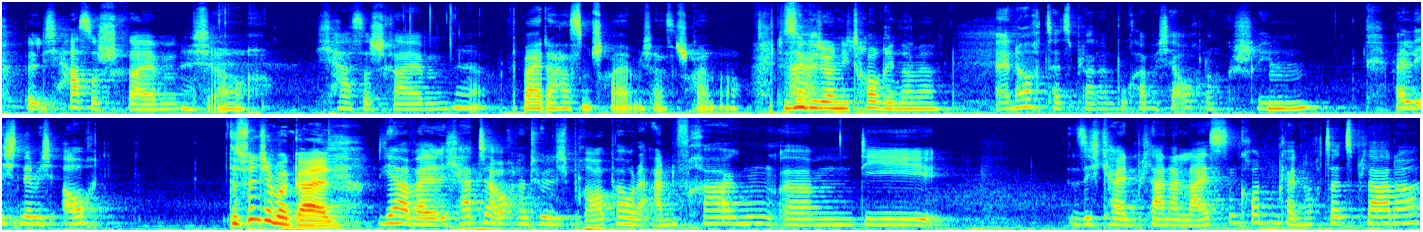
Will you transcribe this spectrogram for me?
weil ich hasse Schreiben. Ich auch. Ich hasse Schreiben. Ja, wir beide hassen Schreiben. Ich hasse Schreiben auch. Deswegen Ah. will ich auch nie Trauredner werden. Ein Hochzeitsplanerbuch habe ich ja auch noch geschrieben. Mhm. Weil ich nämlich auch, Das finde ich aber geil. ja, weil ich hatte auch natürlich Brautpaare oder Anfragen, ähm, die sich keinen Planer leisten konnten, keinen Hochzeitsplaner.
